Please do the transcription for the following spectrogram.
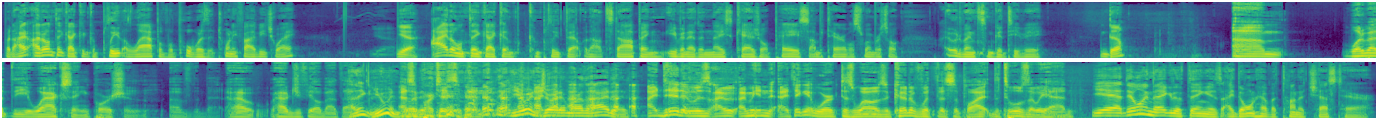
But I, I don't think I could complete a lap of a pool. What is it, twenty five each way? Yeah. I don't think I can complete that without stopping, even at a nice casual pace. I'm a terrible swimmer, so it would have been some good TV. Dill? Um, what about the waxing portion of the bet? How how'd you feel about that? I think you enjoyed as a it. participant. you enjoyed it more than I did. I did. It was. I. I mean, I think it worked as well as it could have with the supply, the tools that we had. Yeah, the only negative thing is I don't have a ton of chest hair,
